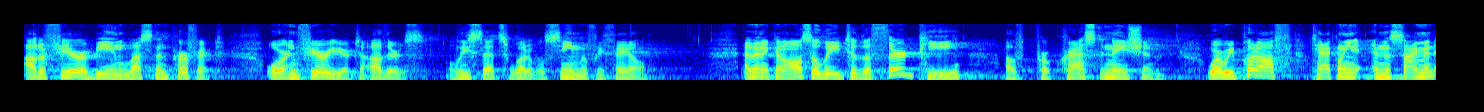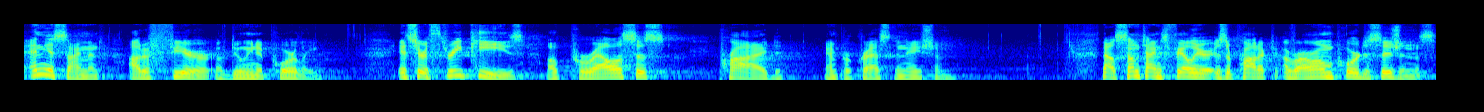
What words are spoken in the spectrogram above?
out of fear of being less than perfect or inferior to others. At least that's what it will seem if we fail. And then it can also lead to the third P of procrastination, where we put off tackling an assignment, any assignment, out of fear of doing it poorly. It's her three P's of paralysis, pride, and procrastination. Now, sometimes failure is a product of our own poor decisions.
